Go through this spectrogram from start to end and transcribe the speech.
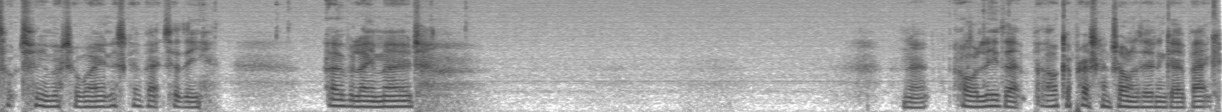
took too much away. Let's go back to the overlay mode. No, I will leave that. I'll go press Control Z and go back.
